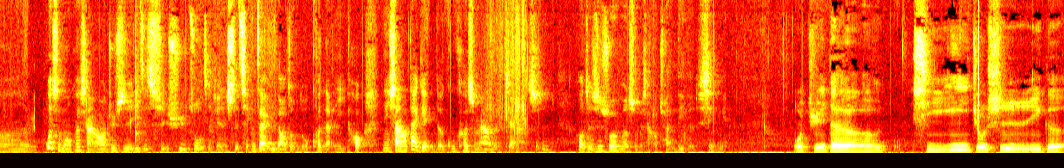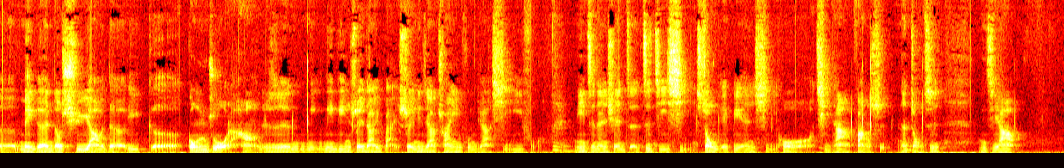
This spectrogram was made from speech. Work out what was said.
为什么会想要就是一直持续做这件事情？在遇到这么多困难以后，你想要带给你的顾客什么样的价值，或者是说有没有什么想要传递的信念？我觉得。洗衣就是一个每个人都需要的一个工作了哈，就是你你零岁到一百岁，你只要穿衣服，你就要洗衣服。嗯，你只能选择自己洗、送给别人洗或其他方式。那总之，你只要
